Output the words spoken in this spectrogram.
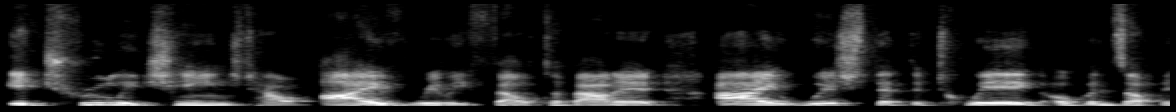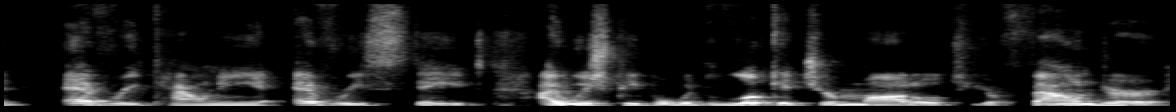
It truly changed how I've really felt about it. I wish that the twig opens up in every county, every state. I wish people would look at your model, to your founder,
